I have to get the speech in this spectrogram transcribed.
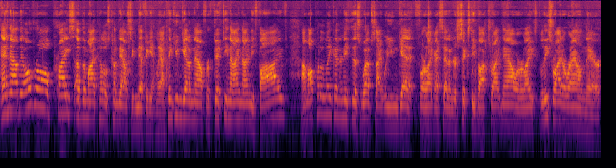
and now the overall price of the My Pillows come down significantly. I think you can get them now for $59.95. Um, I'll put a link underneath this website where you can get it for, like I said, under 60 bucks right now or like at least right around there.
